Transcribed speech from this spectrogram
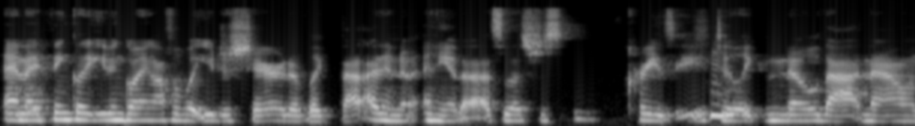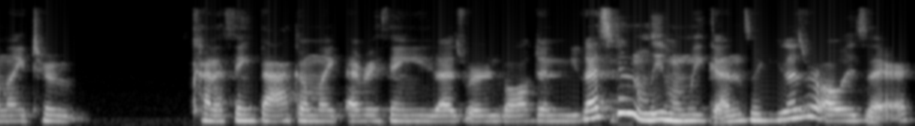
And I think like even going off of what you just shared of like that, I didn't know any of that. So that's just crazy to hmm. like know that now and like to kind of think back on like everything you guys were involved in. You guys didn't leave on weekends. Like you guys were always there.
